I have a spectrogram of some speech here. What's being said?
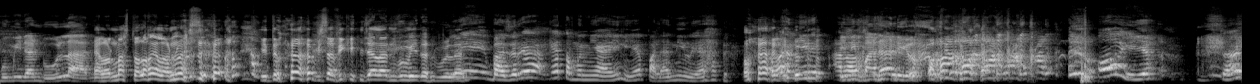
bumi dan bulan. Elon Musk tolong Elon Musk itu bisa bikin jalan bumi dan bulan Ini buzzernya kayak temennya ini ya, Pak Daniel ya. Karena mirip. Ini Pak Daniel. Oh iya. Saya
